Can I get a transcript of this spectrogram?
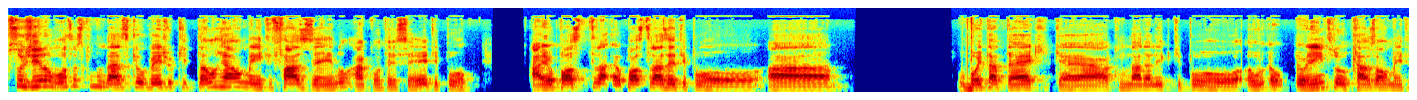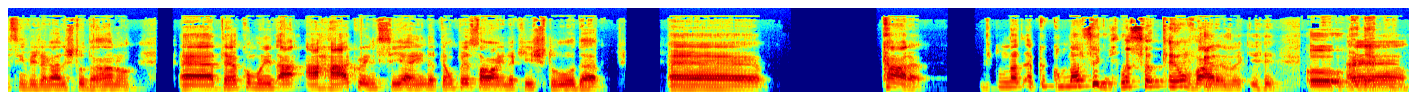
surgiram outras comunidades que eu vejo que estão realmente fazendo acontecer, tipo, aí eu posso, eu posso trazer, tipo, a, o Boitatec, que é a comunidade ali que, tipo, eu, eu, eu entro casualmente, assim, vejo a galera estudando, é, tem a comunidade, a, a Hacker em si ainda, tem um pessoal ainda que estuda, é, cara, de comunidade, é porque comunidade de segurança eu tenho várias aqui. Ô, Cadeco, é...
